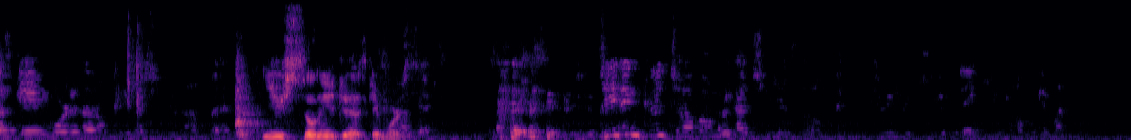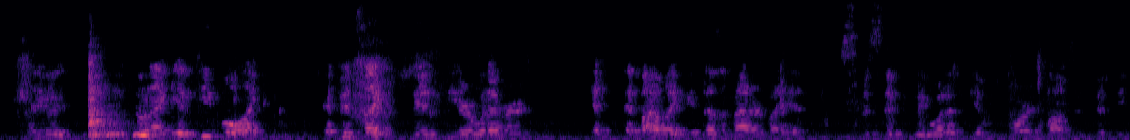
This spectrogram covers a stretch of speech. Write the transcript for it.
As game warden, I don't think I should do that, but. You still need to do that as game warden. Jaden, good job on catching yourself and doing the cue. Thank you. I'm gonna give myself. Anyways, when I give people like, if it's like 50 or whatever, if, if I like, it doesn't matter if I hit specifically what it's given for, as long as it's 50.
